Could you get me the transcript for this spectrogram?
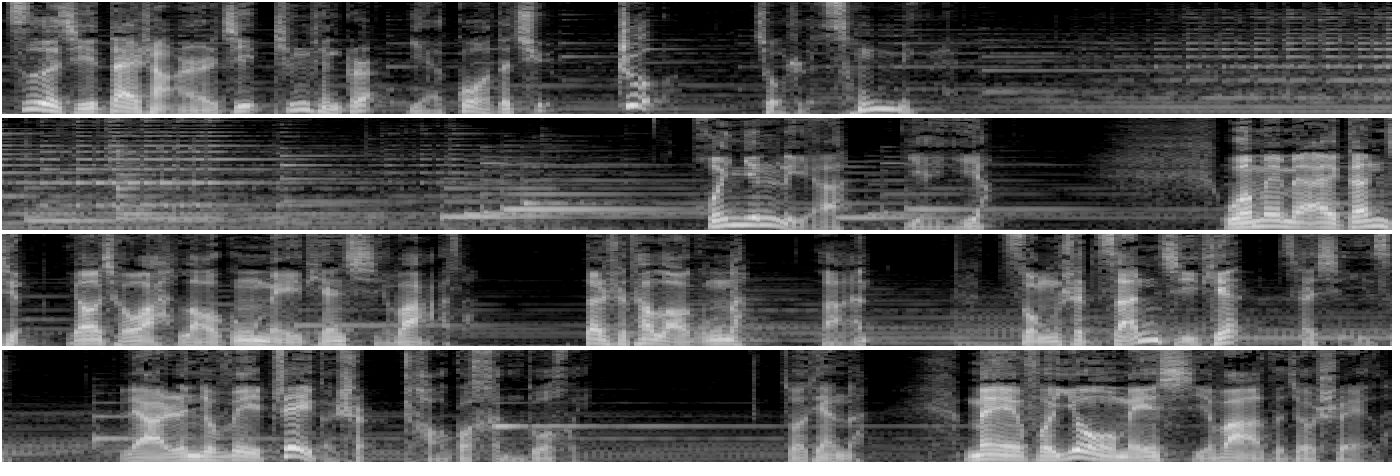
自己戴上耳机听听歌也过得去。这。就是聪明人。婚姻里啊也一样。我妹妹爱干净，要求啊老公每天洗袜子，但是她老公呢懒，总是攒几天才洗一次，俩人就为这个事儿吵过很多回。昨天呢，妹夫又没洗袜子就睡了，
